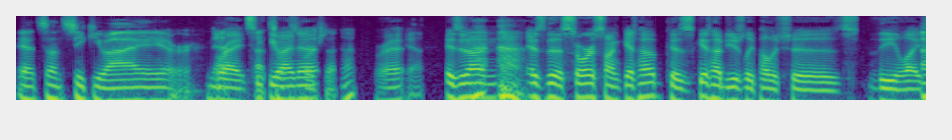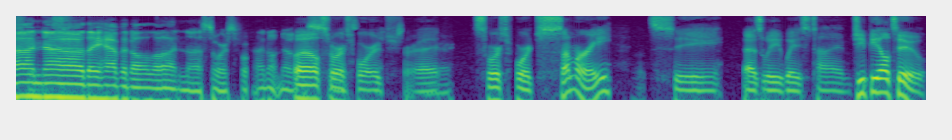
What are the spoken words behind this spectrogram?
Yeah, it's on CQI or net. Right, CQI net. CQI.net. Right. Yeah. Is it on? is the source on GitHub? Because GitHub usually publishes the license. Uh, no, they have it all on uh, SourceForge. I don't know. if Well, it's SourceForge, right? there. SourceForge summary. Let's see. As we waste time, GPL two.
